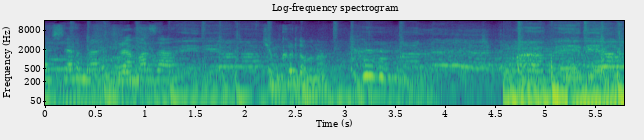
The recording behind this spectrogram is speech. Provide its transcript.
Perşembe, Ramazan. Kim kırdı bunu?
